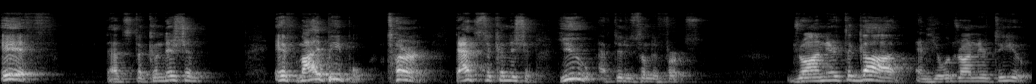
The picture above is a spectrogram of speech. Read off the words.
If, that's the condition, if my people turn, that's the condition. You have to do something first. Draw near to God and he will draw near to you.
